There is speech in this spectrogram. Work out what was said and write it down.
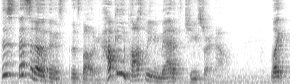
This that's another thing that's, that's bothering me. How can you possibly be mad at the Chiefs right now? Like,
